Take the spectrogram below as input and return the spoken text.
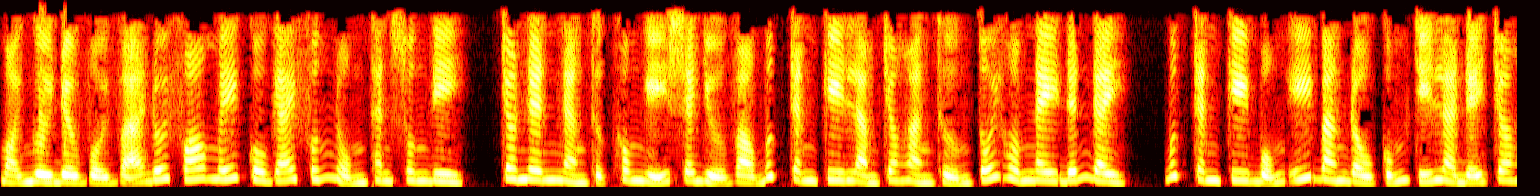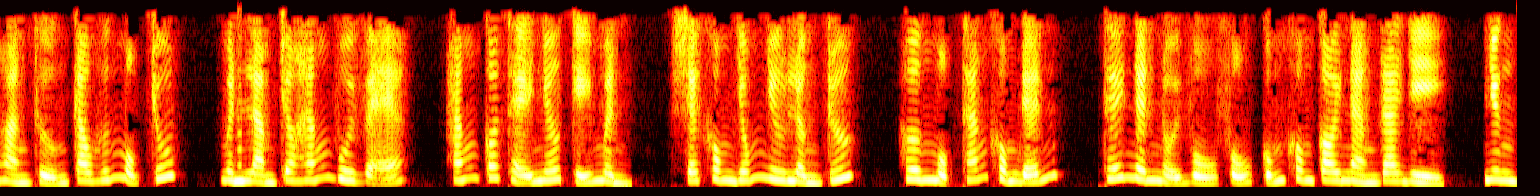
mọi người đều vội vã đối phó mấy cô gái phấn nộn thanh xuân đi, cho nên nàng thực không nghĩ sẽ dựa vào bức tranh kia làm cho hoàng thượng tối hôm nay đến đây bức tranh kia bổn ý ban đầu cũng chỉ là để cho hoàng thượng cao hứng một chút, mình làm cho hắn vui vẻ, hắn có thể nhớ kỹ mình, sẽ không giống như lần trước, hơn một tháng không đến, thế nên nội vụ phủ cũng không coi nàng ra gì, nhưng,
